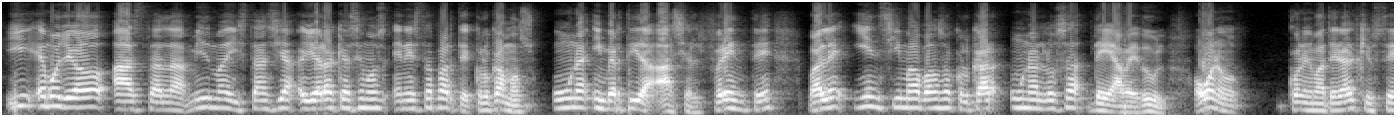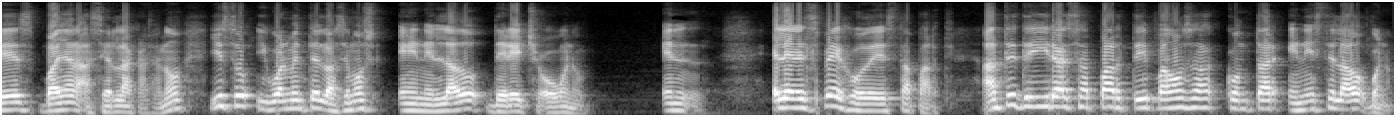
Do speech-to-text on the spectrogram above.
y hemos llegado hasta la misma distancia. Y ahora, ¿qué hacemos en esta parte? Colocamos una invertida hacia el frente, ¿vale? Y encima vamos a colocar una losa de abedul. O bueno, con el material que ustedes vayan a hacer la casa, ¿no? Y esto igualmente lo hacemos en el lado derecho, o bueno, en, el espejo de esta parte. Antes de ir a esa parte, vamos a contar en este lado, bueno,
